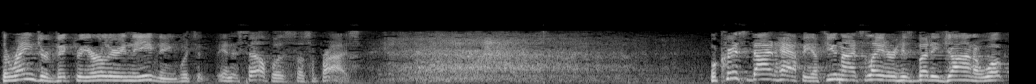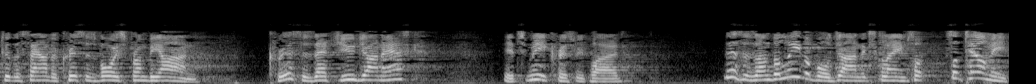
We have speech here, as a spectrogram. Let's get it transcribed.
the Ranger victory earlier in the evening, which in itself was a surprise. Well, Chris died happy. A few nights later, his buddy John awoke to the sound of Chris's voice from beyond. Chris, is that you? John asked. It's me, Chris replied. This is unbelievable, John exclaimed. So, so tell me,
